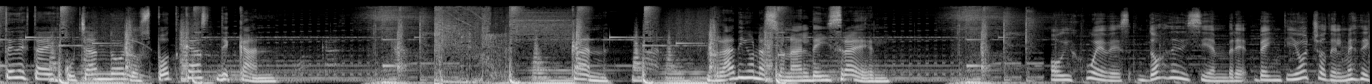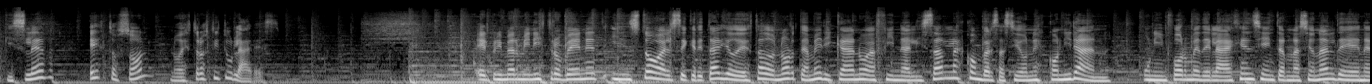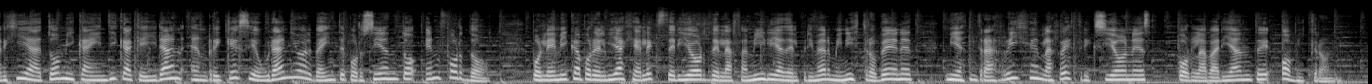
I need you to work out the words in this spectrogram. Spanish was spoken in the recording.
Usted está escuchando los podcasts de CAN. CAN, Radio Nacional de Israel. Hoy jueves 2 de diciembre, 28 del mes de Kislev, estos son nuestros titulares. El primer ministro Bennett instó al secretario de Estado norteamericano a finalizar las conversaciones con Irán. Un informe de la Agencia Internacional de Energía Atómica indica que Irán enriquece uranio al 20% en Fordo. Polémica por el viaje al exterior de la familia del primer ministro Bennett mientras rigen las restricciones por la variante Omicron.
